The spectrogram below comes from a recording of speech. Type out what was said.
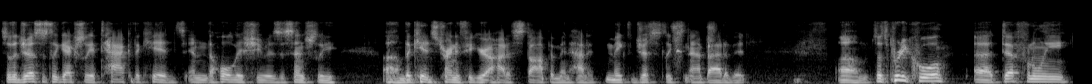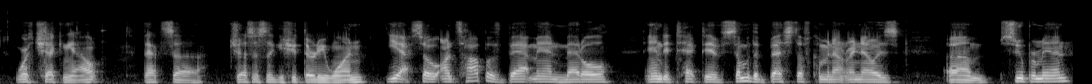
So the Justice League actually attack the kids, and the whole issue is essentially um, the kids trying to figure out how to stop him and how to make the Justice League snap out of it. Um, so it's pretty cool. Uh, definitely worth checking out. That's uh, Justice League issue 31. Yeah, so on top of Batman, Metal, and Detective, some of the best stuff coming out right now is um, Superman,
